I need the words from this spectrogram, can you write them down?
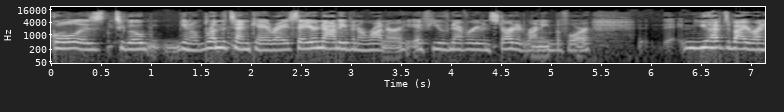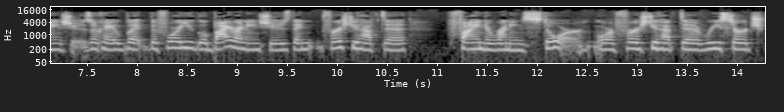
goal is to go, you know, run the 10K, right? Say you're not even a runner, if you've never even started running before you have to buy running shoes, okay? But before you go buy running shoes, then first you have to find a running store or first you have to research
